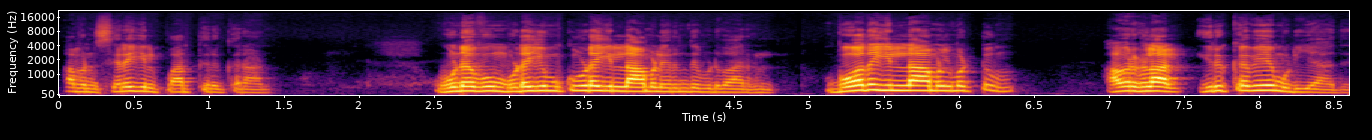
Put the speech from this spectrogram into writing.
அவன் சிறையில் பார்த்திருக்கிறான். உணவும் உடையும் கூட இல்லாமல் இருந்து விடுவார்கள். போதை இல்லாமல் மட்டும் அவர்களால் இருக்கவே முடியாது.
